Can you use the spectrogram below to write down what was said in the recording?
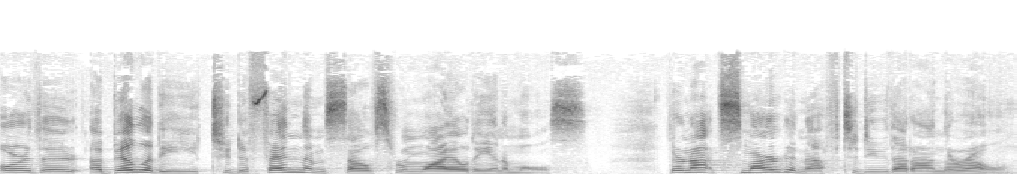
or the ability to defend themselves from wild animals. They're not smart enough to do that on their own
